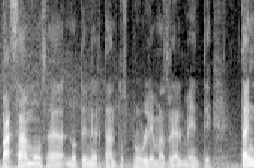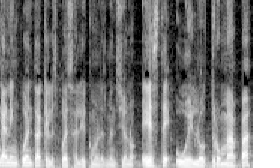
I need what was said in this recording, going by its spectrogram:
pasamos a no tener tantos problemas realmente. Tengan en cuenta que les puede salir, como les menciono, este o el otro mapa.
